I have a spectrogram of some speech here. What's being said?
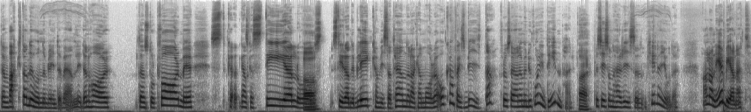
Den vaktande hunden blir inte vänlig. Den, har, den står kvar med st- ganska stel och Ja. stirrande blick, kan visa tänderna, kan morra och kan faktiskt bita för att säga nej men du går inte in här. Nej. Precis som den här riselkillen gjorde. Han la ner benet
